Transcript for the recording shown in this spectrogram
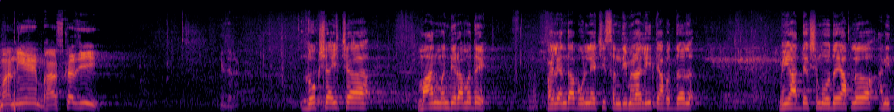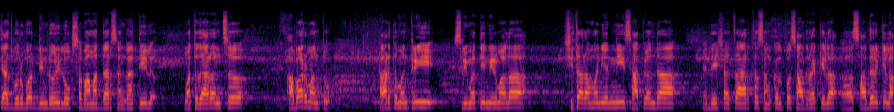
माननीय भास्कर जी. लोकशाहीच्या मान मंदिरामध्ये पहिल्यांदा बोलण्याची संधी मिळाली. त्याबद्दल मी अध्यक्ष महोदय आपलं आणि त्याचबरोबर दिंडोरी लोकसभा मतदारसंघातील मतदारांचं आभार मानतो. अर्थमंत्री श्रीमती निर्मला सीतारामन यांनी सातव्यांदा या देशाचा अर्थसंकल्प साजरा केला सादर केला.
